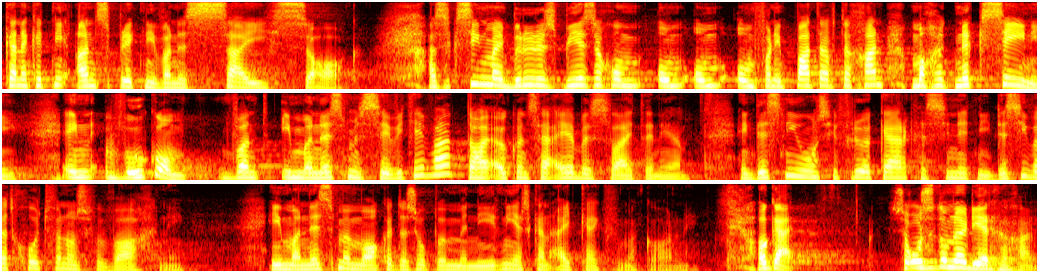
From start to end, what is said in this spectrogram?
kan ek dit nie aanspreek nie want dit is sy saak. As ek sien my broer is besig om om om om van die pad af te gaan, mag ek niks sê nie. En hoekom? Want humanisme sê, weet jy wat? Daai ou kan sy eie besluite neem. En dis nie hoe ons die vroeë kerk gesien het nie. Dis nie wat God van ons verwag nie. Humanisme maak dit ons op 'n manier nie eens kan uitkyk vir mekaar nie. OK. So ons het hom nou deurgegaan.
